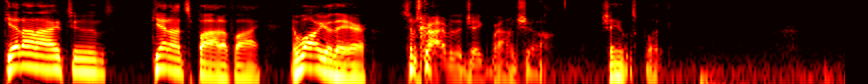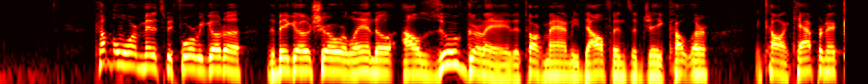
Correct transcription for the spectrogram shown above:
get on iTunes, get on Spotify, and while you're there, subscribe to the Jake Brown Show. Shameless plug. Couple more minutes before we go to the Big O Show, Orlando Alzugaray to talk Miami Dolphins and Jay Cutler and Colin Kaepernick.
